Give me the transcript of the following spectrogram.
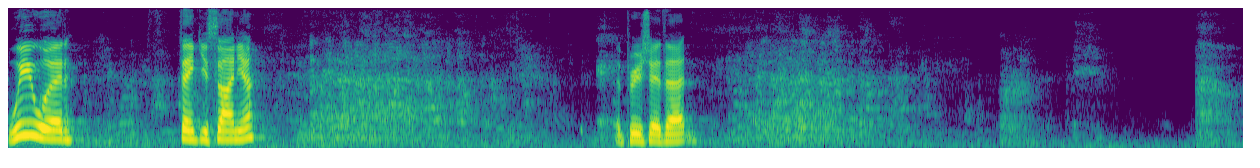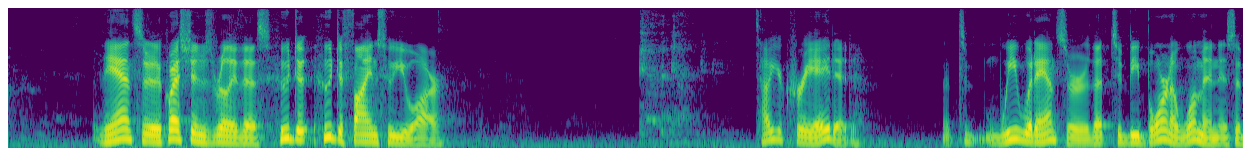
we would. Thank you, Sonia. Appreciate that. The answer, the question is really this who, de- who defines who you are? It's how you're created. To, we would answer that to be born a woman is a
